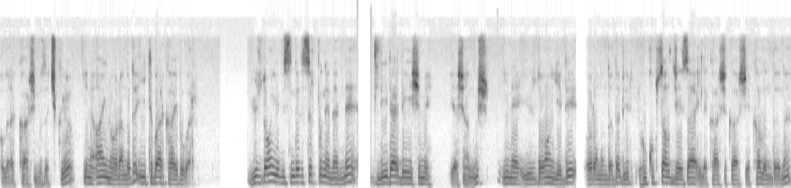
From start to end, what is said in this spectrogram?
olarak karşımıza çıkıyor. Yine aynı oranda da itibar kaybı var. %17'sinde de sırf bu nedenle lider değişimi yaşanmış. Yine %17 oranında da bir hukuksal ceza ile karşı karşıya kalındığını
